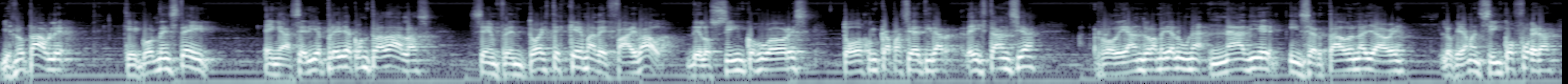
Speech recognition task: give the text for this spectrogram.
Y es notable que Golden State en la serie previa contra Dallas se enfrentó a este esquema de five out, de los cinco jugadores todos con capacidad de tirar de distancia, rodeando la media luna, nadie insertado en la llave, lo que llaman cinco fuera,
